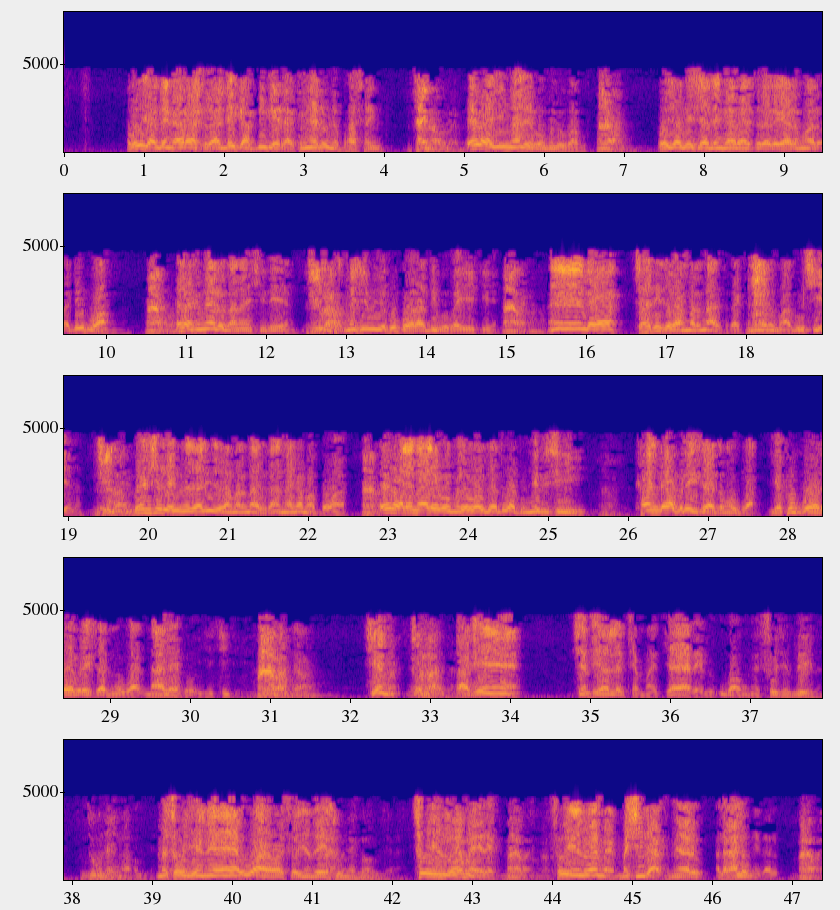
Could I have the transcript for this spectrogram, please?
အဝိဇ္ဇာသင်္ခါရဆိုတာအတိတ်ကပြီးခဲ့တာခင်ဗျားတို့နဲ့ဘာဆိုင် မဆိုင်ပါဘူးအဲ့ဒါရင်နားတယ်ဘုံမလို့ပါဘူးမှန်ပါဘူးဘုရားပိစ္ဆာသင်္ခါရဆိုတာတရားဓမ္မတော့အတိတ်ဘဝမှာမှန်ပါဘူးအဲ့ဒါခင်ဗျားတို့ကလည်းရှိသေးရဲ့မရှိပါဘူးမရှိဘူးယခုပေါ်တာသိဖို့ပဲရေးကြည့်တယ်မှန်ပါဘူးအင်းဒါဇာတိဇရာမရဏဆိုတာခင်ဗျားတို့မှာအခုရှိရလားမရှိပါဘူးဘယ်ရှိတယ်ဇာတိဇရာမရဏဆိုတာအနာဂတ်မှာပေါ်လာမှန်ပါအဲ့ဒါလည်းနားလေဘုံမလို့ပါဘူးသူကသူနေပစီမှန်ပါခန္ဓာပရိစ္ဆသမုပ္ပါယခုပေါ်တဲ့ပရိစ္ဆသမုပ္ပါနားလေဖို့အရေးကြီးတယ်မှန်ပါဗျာရှင်းမလားရှင်းပါပြီဒါဖြင့် ရှင်ဘုရားလက်ထက်မှာကြားရတယ်လို့ဥပအောင်နဲ့ဆိုခြင်းသေးလားကျိုးနိုင်ပါဘူးဗျာမဆိုခြင်းနဲ့ဥပရောဆိုခြင်းသေးလားကျိုးနိုင်ပါဘူးဗျာဆိုရင်လွဲမယ်တဲ့မှန်ပါပါဆိုရင်လွဲမယ်မရှိတာခင်ဗျားတို့အလကားလုပ်နေတာလို့မှန်ပါပါ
